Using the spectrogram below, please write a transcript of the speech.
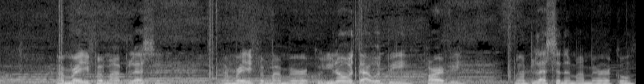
I'm ready for my blessing. I'm ready for my miracle. You know what that would be, Harvey? My blessing and my miracle.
